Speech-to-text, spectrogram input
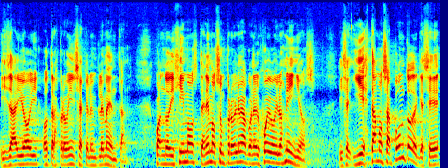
y ya hay hoy otras provincias que lo implementan. Cuando dijimos, tenemos un problema con el juego y los niños, y estamos a punto de que se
